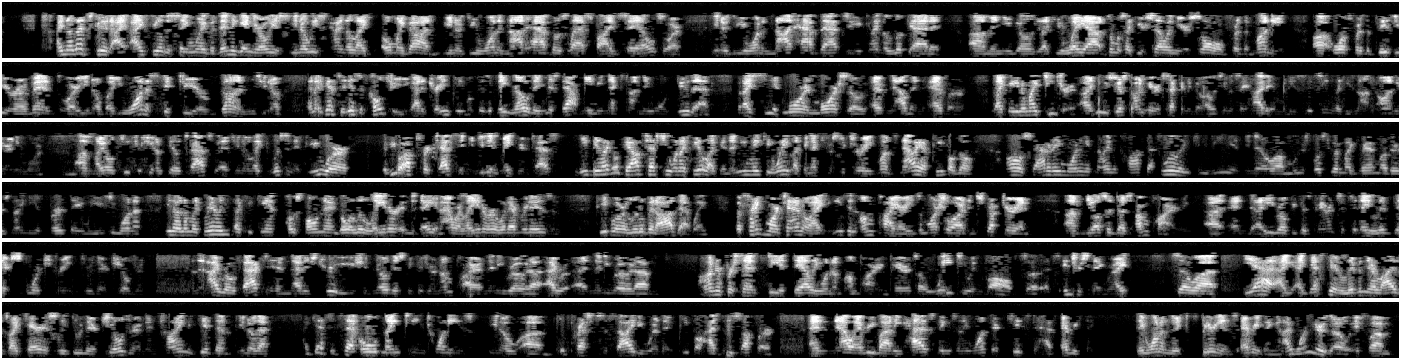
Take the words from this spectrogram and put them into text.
I know that's good. I, I feel the same way, but then again, you're always, you know, he's kind of like, oh my God, you know, do you want to not have those last five sales or, you know, do you want to not have that? So you kind of look at it um, and you go like you weigh out. It's almost like you're selling your soul for the money, uh, or for the busier event, or you know, but you want to stick to your guns, you know. And I guess it is a culture. You got to train people because if they know they missed out, maybe next time they won't do that. But I see it more and more so now than ever. Like you know, my teacher, uh, he was just on here a second ago. I was going to say hi to him, but he's, it seems like he's not on here anymore. Um, my old teacher, Sean Felix Vasquez. You know, like listen, if you were if you opt for testing and you didn't make your test, you'd be like, okay, I'll test you when I feel like it. And then you make you wait like an extra six or eight months. Now I have people go, oh, Saturday morning at nine o'clock, that's a little inconvenient. You know, um, we were supposed to go to my grandmother's 90th birthday, and we usually want to, you know, and I'm like, really? Like, you can't postpone that and go a little later in the day, an hour later or whatever it is? And people are a little bit odd that way. But Frank Martano, I, he's an umpire. He's a martial art instructor, and um, he also does umpiring. Uh, and uh, he wrote because parents of today live their sports dream through their children. And then I wrote back to him, that is true. You should know this because you're an umpire. And then he wrote, uh, I wrote, uh, and then he wrote, um, 100% see it daily when I'm umpiring. Parents are way too involved. So that's interesting, right? So, uh, yeah, I, I guess they're living their lives vicariously through their children and trying to give them, you know, that, I guess it's that old 1920s, you know, uh, depressed society where the people had to suffer. And now everybody has things and they want their kids to have everything. They want them to experience everything. And I wonder though if um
